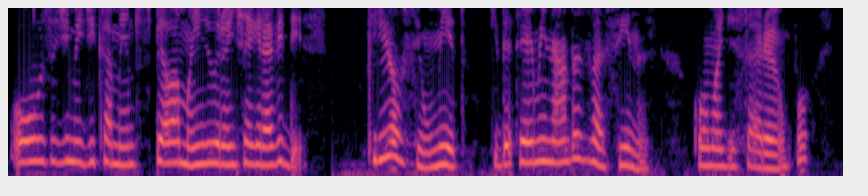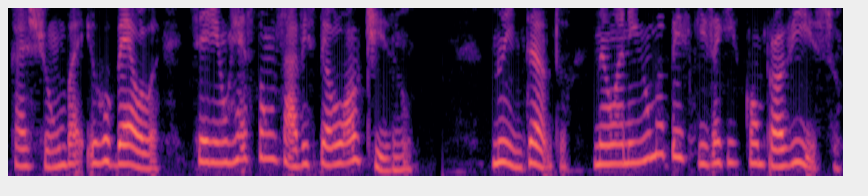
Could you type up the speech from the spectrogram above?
ou uso de medicamentos pela mãe durante a gravidez. Criou-se um mito que determinadas vacinas, como a de sarampo, cachumba e rubéola, seriam responsáveis pelo autismo. No entanto, não há nenhuma pesquisa que comprove isso,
